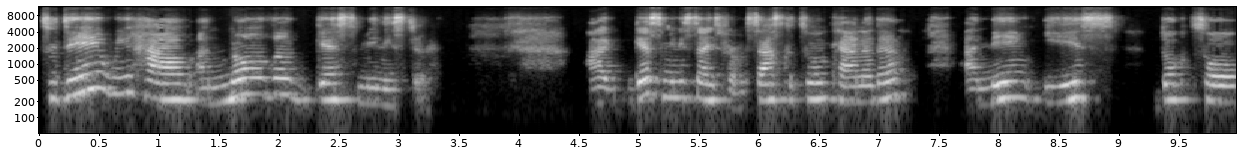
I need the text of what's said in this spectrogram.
Today we have another guest minister. Our guest minister is from Saskatoon, Canada. Her name is Dr.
